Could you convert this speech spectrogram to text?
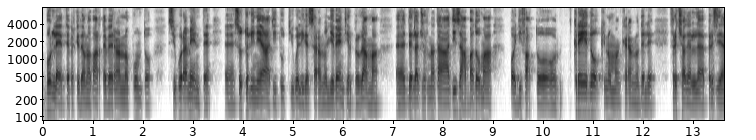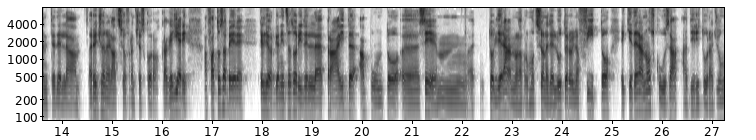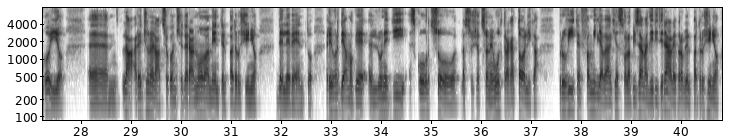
bollente perché da una parte verranno appunto sicuramente eh, sottolineati tutti quelli che saranno gli eventi e il programma eh, della giornata di sabato, ma poi di fatto credo che non mancheranno delle frecciate al presidente della regione Lazio Francesco Rocca che ieri ha fatto sapere che gli organizzatori del Pride appunto eh, se mh, toglieranno la promozione dell'utero in affitto e chiederanno scusa addirittura aggiungo io ehm, la Regione Lazio concederà nuovamente il patrocinio dell'evento. Ricordiamo che eh, lunedì scorso l'associazione ultracattolica Provita e Famiglia aveva chiesto alla Pisana di ritirare proprio il patrocinio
